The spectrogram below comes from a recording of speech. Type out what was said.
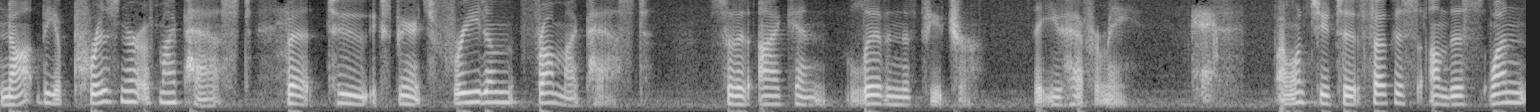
not be a prisoner of my past but to experience freedom from my past so that I can live in the future that you have for me. Okay. I want you to focus on this one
